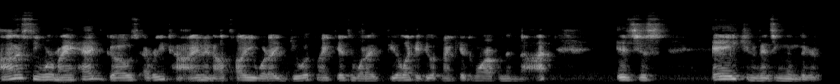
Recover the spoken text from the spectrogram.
honestly, where my head goes every time, and I'll tell you what I do with my kids and what I feel like I do with my kids more often than not, is just a convincing them they're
